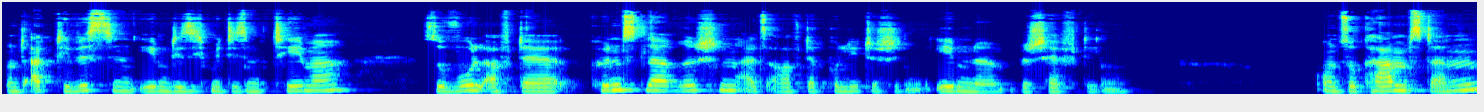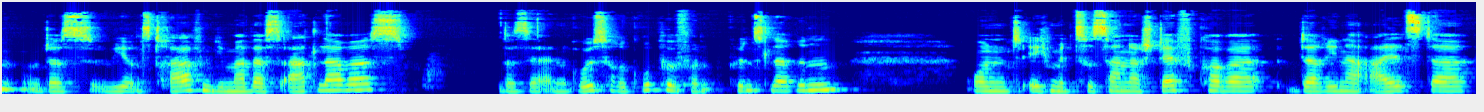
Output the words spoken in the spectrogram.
und Aktivistinnen eben, die sich mit diesem Thema sowohl auf der künstlerischen als auch auf der politischen Ebene beschäftigen. Und so kam es dann, dass wir uns trafen, die Mothers Art Lovers, das ist ja eine größere Gruppe von Künstlerinnen, und ich mit Susanna Stefkova, Darina Alster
